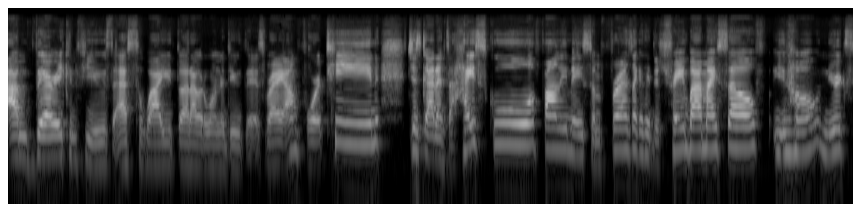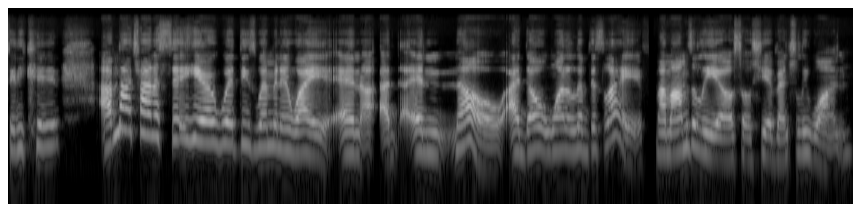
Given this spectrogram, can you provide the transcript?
am very confused as to why you thought I would want to do this, right? I'm 14, just got into high school, finally made some friends. I could take the train by myself, you know, New York City kid. I'm not trying to sit here with these women in white and uh, uh and no, I don't want to live this life. My mom's a Leo, so she eventually won.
